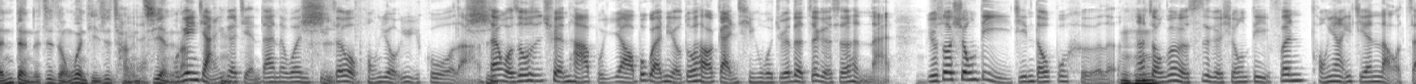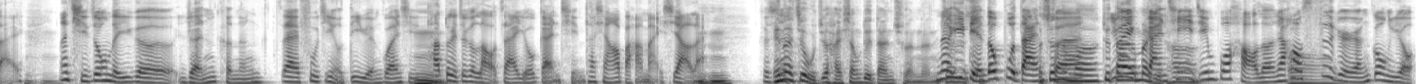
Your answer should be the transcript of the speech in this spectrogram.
等等的这种问题是常见的。我跟你讲一个简单的问题，这、嗯、我朋友遇过了，但我都是劝他不要。不管你有多少感情，我觉得这个是很难。比如说兄弟已经都不和了，嗯、那总共有四个兄弟分同样一间老宅，嗯、那其中的一个人可能在附近有地缘关系，嗯、他对这个老宅有感情，他想要把它买下来。那就我觉得还相对单纯呢。那一点都不单纯，啊、因为感情已经不好了。然后四个人共有，哦、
